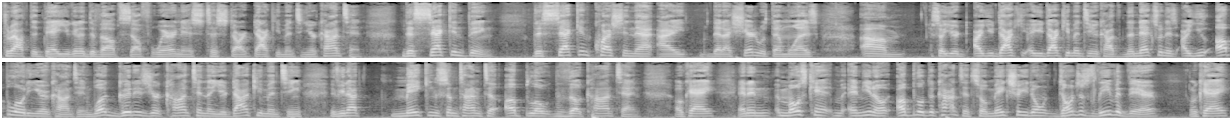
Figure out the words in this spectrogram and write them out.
throughout the day, you're going to develop self awareness to start documenting your content. The second thing, the second question that I that I shared with them was, um, so you're are you docu- are you documenting your content? The next one is are you uploading your content? What good is your content that you're documenting if you're not making some time to upload the content okay? And in most can and you know upload the content. So make sure you don't don't just leave it there okay?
